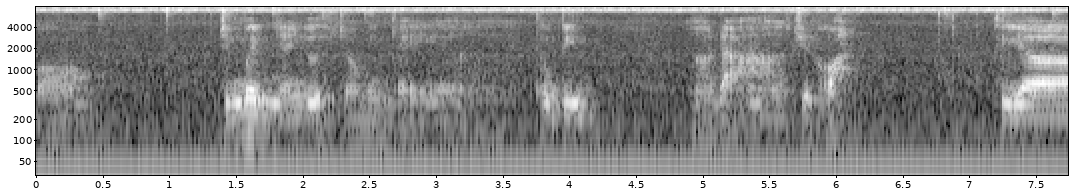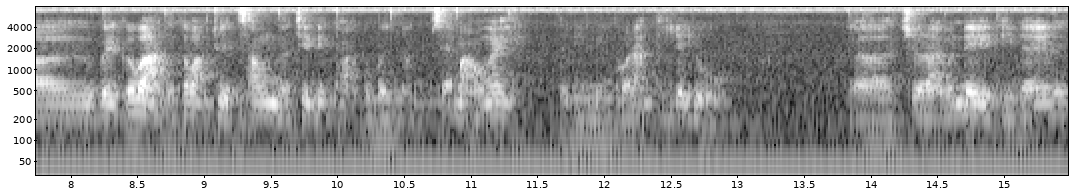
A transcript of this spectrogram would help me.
có chứng minh thì anh gửi cho mình cái à, thông tin à, đã chuyển khoản. Thì à, về cơ bản thì các bạn chuyển xong là trên điện thoại của mình nó cũng sẽ báo ngay, tại vì mình có đăng ký đầy đủ. Trở lại vấn đề thì đấy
